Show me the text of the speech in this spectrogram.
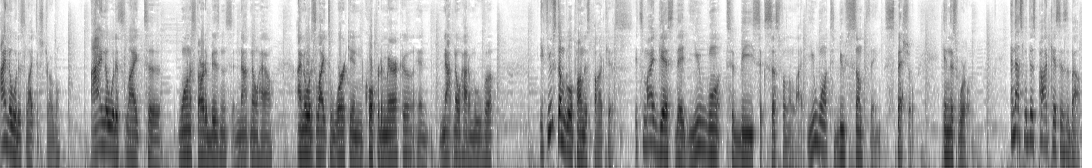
I know what it's like to struggle. I know what it's like to want to start a business and not know how. I know what it's like to work in corporate America and not know how to move up. If you stumble upon this podcast, it's my guess that you want to be successful in life. You want to do something special in this world. And that's what this podcast is about.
